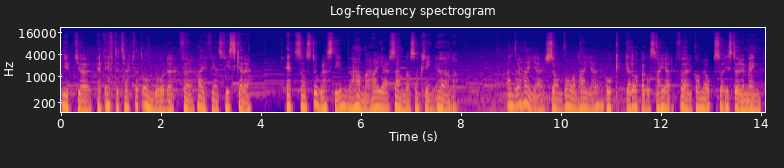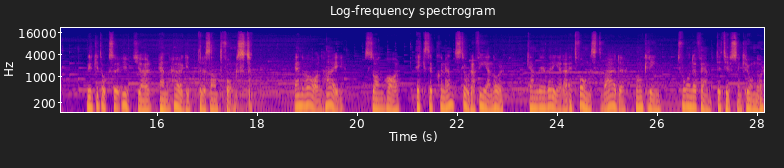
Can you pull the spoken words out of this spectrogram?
utgör ett eftertraktat område för hajfensfiskare eftersom stora stim med hammarhajar samlas omkring öarna. Andra hajar som valhajar och galapagoshajar förekommer också i större mängd, vilket också utgör en högintressant fångst. En valhaj som har exceptionellt stora fenor kan leverera ett fångstvärde på omkring 250 000 kronor.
